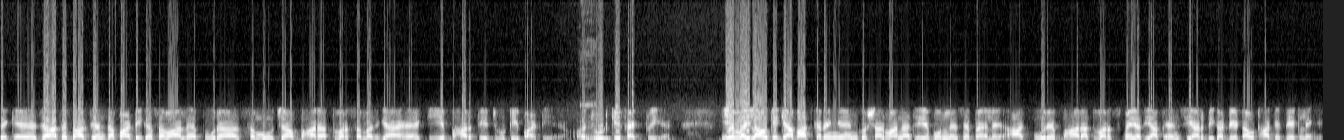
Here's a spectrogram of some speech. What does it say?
देखिए जहाँ तक भारतीय जनता पार्टी का सवाल है पूरा समूचा भारतवर्ष समझ गया है कि ये भारतीय झूठी पार्टी है और झूठ की फैक्ट्री है। ये महिलाओं की क्या बात करेंगे? इनको शर्म आना चाहिए बोलने से पहले। आज पूरे भारत वर्ष में यदि आप एनसीआरबी का डेटा उठा के देख लेंगे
